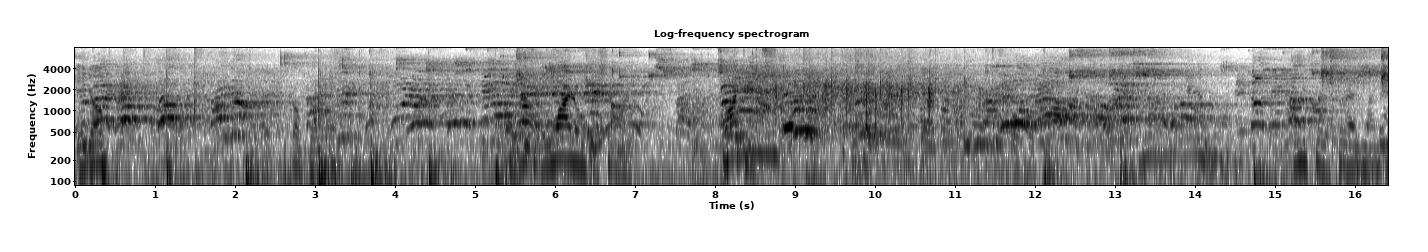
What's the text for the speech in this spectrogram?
There you go. Go, Cornwall. Oh, that's a wide open shot. Buckets. Let me flip Perez 19.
